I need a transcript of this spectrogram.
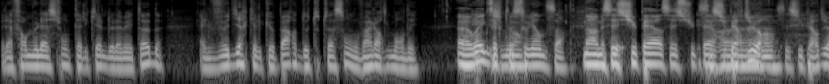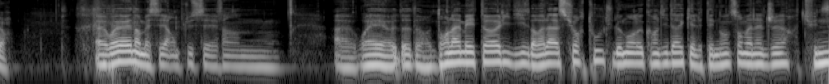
mais la formulation telle quelle de la méthode, elle veut dire quelque part, de toute façon, on va leur demander. Euh, ouais, exactement. Je me souviens de ça. Non, mais c'est super, c'est super. C'est super euh, dur, hein, c'est super dur. euh, ouais, non, mais c'est en plus, c'est. Euh, ouais, euh, dans- dans la méthode, ils disent bah voilà, surtout, tu demandes au candidat quel était le nom de son manager, tu ça.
